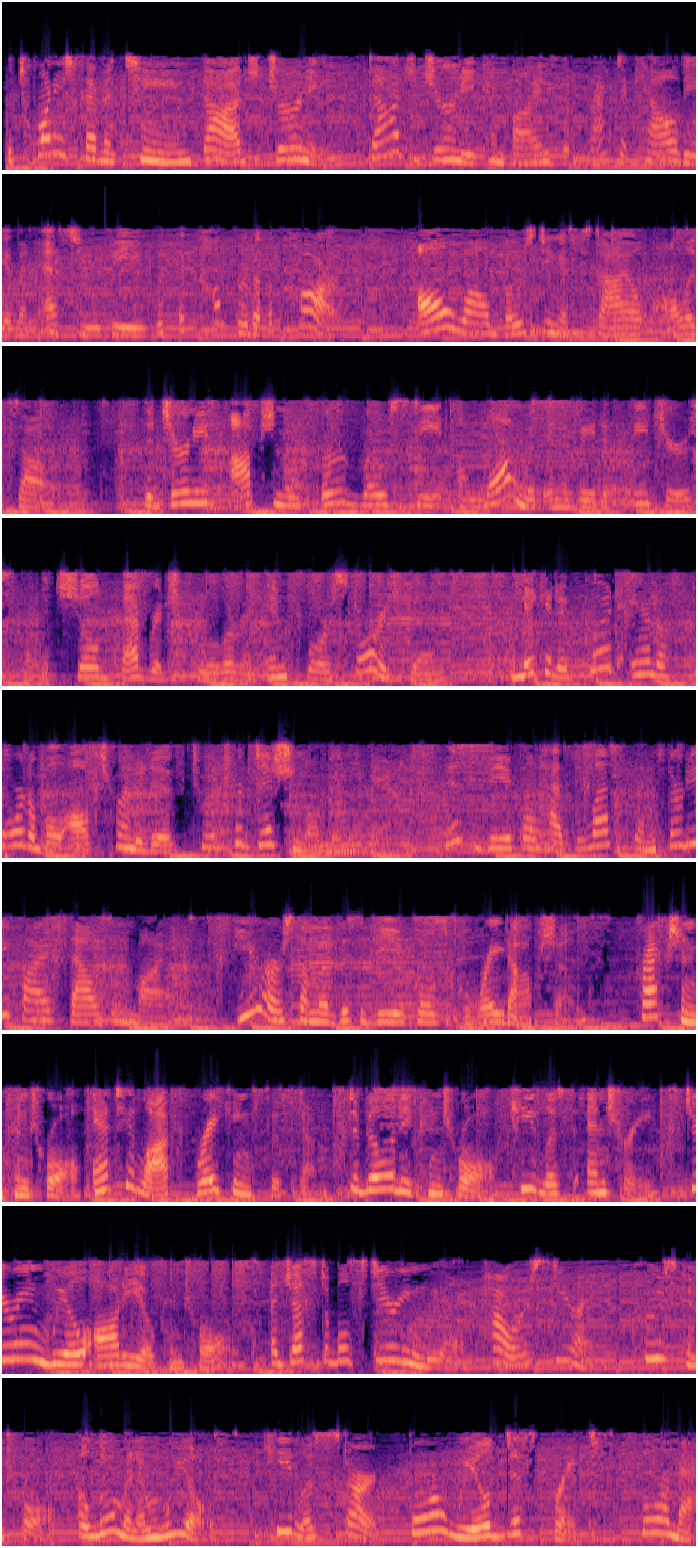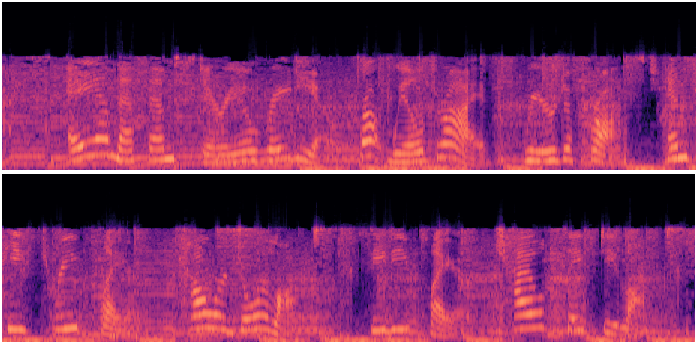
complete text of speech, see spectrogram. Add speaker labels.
Speaker 1: The 2017 Dodge Journey. Dodge Journey combines the practicality of an SUV with the comfort of a car, all while boasting a style all its own. The Journey's optional third row seat, along with innovative features like a chilled beverage cooler and in-floor storage bin, make it a good and affordable alternative to a traditional minivan. This vehicle has less than 35,000 miles. Here are some of this vehicle's great options traction control, anti-lock braking system, stability control, keyless entry, steering wheel audio controls, adjustable steering wheel, power steering, cruise control, aluminum wheels, keyless start, four-wheel disc brakes, floor mats, AM FM stereo radio, front wheel drive, rear defrost, MP3 player, power door locks, CD player, child safety locks,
